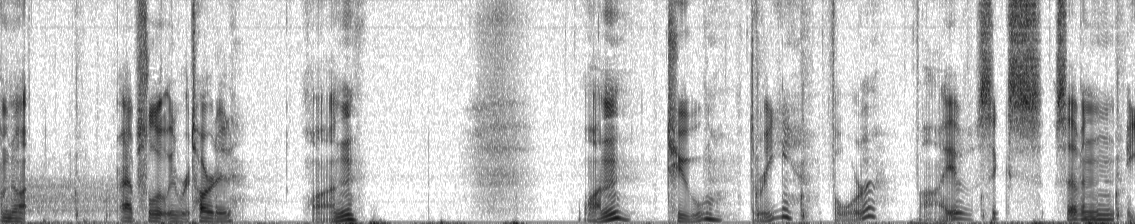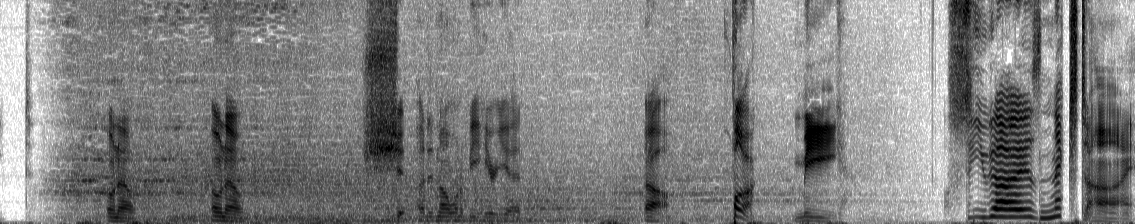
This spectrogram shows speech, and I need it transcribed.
I'm not absolutely retarded. One, one, two, three, four, five, six, seven, eight. Oh no. Oh no. Shit, I did not want to be here yet. Oh, fuck me. I'll see you guys next time.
